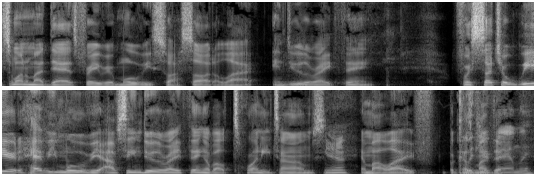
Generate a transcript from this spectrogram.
It's one of my dad's favorite movies, so I saw it a lot. And Do the Mm-hmm. Right Thing. For such a weird, heavy movie, I've seen Do the Right Thing about 20 times Yeah. in my life because With my your dad family?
